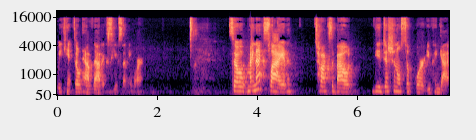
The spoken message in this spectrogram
we can't don't have that excuse anymore. So my next slide talks about the additional support you can get.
